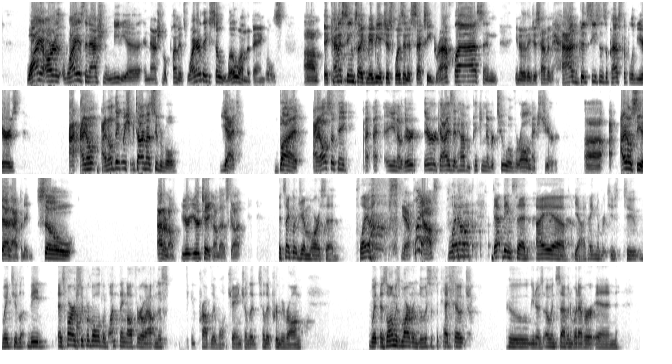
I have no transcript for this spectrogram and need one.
why are why is the national media and national pundits why are they so low on the Bengals? Um, it kind of seems like maybe it just wasn't a sexy draft class, and you know they just haven't had good seasons the past couple of years. I, I don't I don't think we should be talking about Super Bowl yet but I also think, I, I, you know, there there are guys that have him picking number two overall next year. Uh, I, I don't see that happening. So I don't know. Your your take on that, Scott? It's like what Jim Mora said. Playoffs. Yeah, playoffs. playoff. that being said, I uh, yeah, I think number two is too way too the as far as Super Bowl. The one thing I'll throw out, and this view probably won't change until they prove me wrong. With as long as Marvin Lewis is the head coach, who you know is zero oh and seven, whatever in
